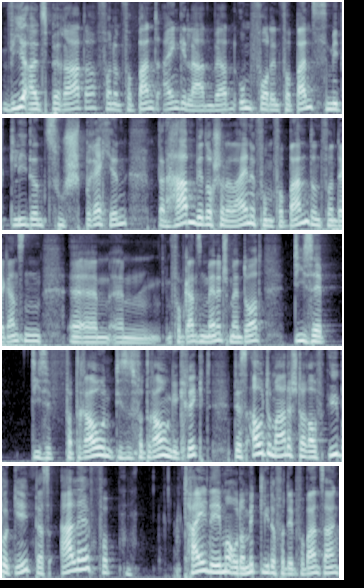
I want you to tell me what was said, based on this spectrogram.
wir als Berater von einem Verband eingeladen werden, um vor den Verbandsmitgliedern zu sprechen, dann haben wir doch schon alleine vom Verband und von der ganzen, äh, ähm, ähm vom ganzen Management dort diese, diese Vertrauen, dieses Vertrauen gekriegt, das automatisch darauf übergeht, dass alle Ver Teilnehmer oder Mitglieder von dem Verband sagen,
